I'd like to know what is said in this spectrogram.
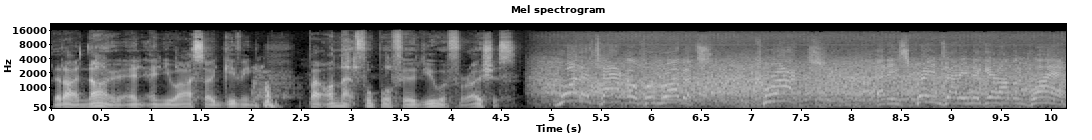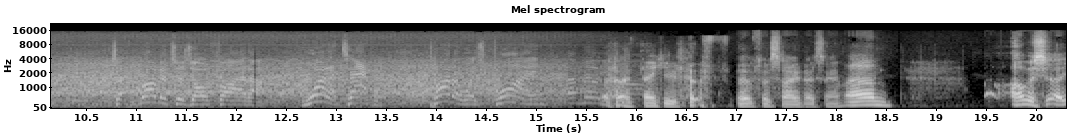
that I know, and, and you are so giving. But on that football field, you were ferocious. What from Roberts. Crunch. And he screams at him to get up and play it. So Roberts is all fired up. What a tackle. Potter was flying. Thank you for, saying that, Sam. Um, I was uh,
